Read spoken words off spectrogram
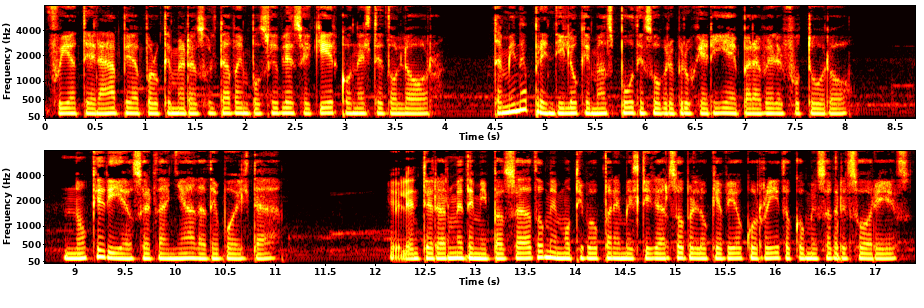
Fui a terapia porque me resultaba imposible seguir con este dolor. También aprendí lo que más pude sobre brujería y para ver el futuro. No quería ser dañada de vuelta. El enterarme de mi pasado me motivó para investigar sobre lo que había ocurrido con mis agresores.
